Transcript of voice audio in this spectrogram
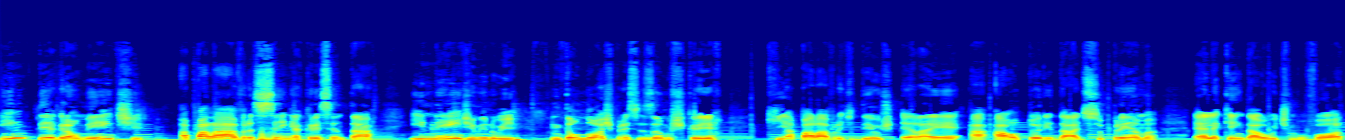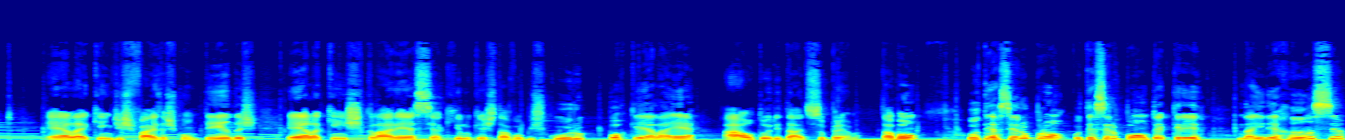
integralmente a palavra, sem acrescentar e nem diminuir. Então nós precisamos crer que a palavra de Deus ela é a autoridade suprema. Ela é quem dá o último voto, ela é quem desfaz as contendas, ela é quem esclarece aquilo que estava obscuro, porque ela é a autoridade suprema, tá bom? O terceiro, o terceiro ponto é crer na inerrância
